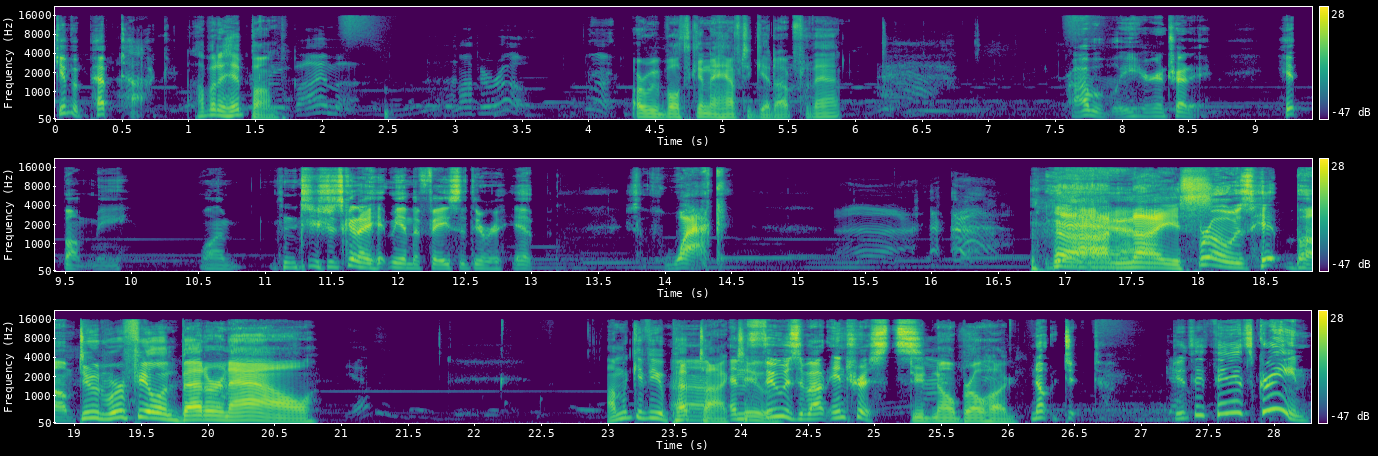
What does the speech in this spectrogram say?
give a pep talk. How about a hip bump? Are we both gonna have to get up for that? Probably you're gonna try to hip bump me. Well, I'm. You're just gonna hit me in the face with your hip. Just whack, Ah, nice, bros. Hip bump. Dude, we're feeling better now. I'm gonna give you a pep talk too. Enthuse about interests. Dude, no, bro hug. No, d- d- do they think it's green?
